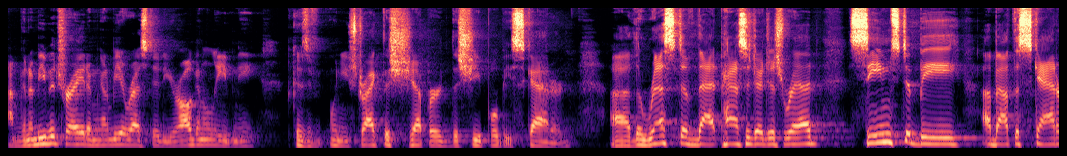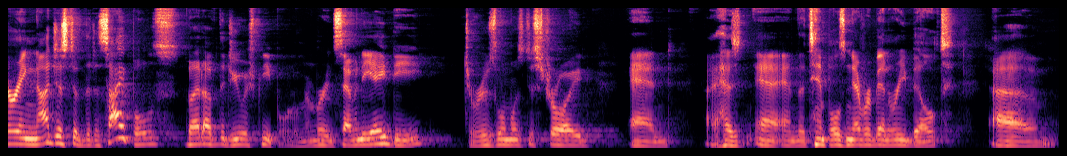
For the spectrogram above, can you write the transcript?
I'm going to be betrayed. I'm going to be arrested. You're all going to leave me because if, when you strike the shepherd, the sheep will be scattered. Uh, the rest of that passage I just read seems to be about the scattering, not just of the disciples, but of the Jewish people. Remember in 70 AD, Jerusalem was destroyed and has, and the temple's never been rebuilt. Um,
